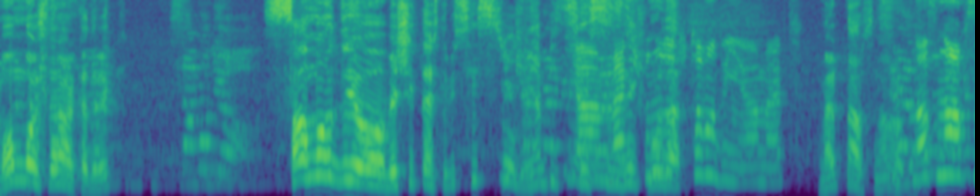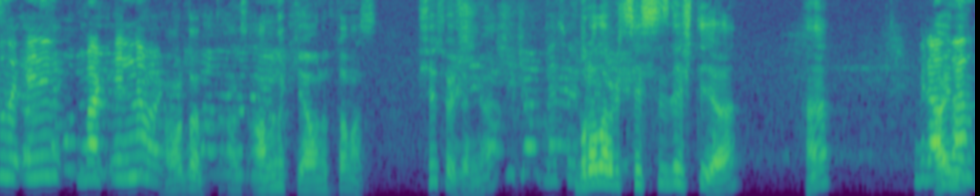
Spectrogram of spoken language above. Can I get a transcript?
Bomboş lan arka direkt. Samudio. Samudio. Beşiktaş'ta bir sessiz oldun ya. Bir Ya Mert sessizlik şunu da burada. tutamadın ya Mert. Mert ne yapsın lan orada? Nasıl ne yapsın? Eli, bak eline bak. Orada anlık ya onu tutamaz. Bir şey söyleyeceğim ya. Ne söyleyeyim? Buralar bir sessizleşti ya. Ha? Birazdan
